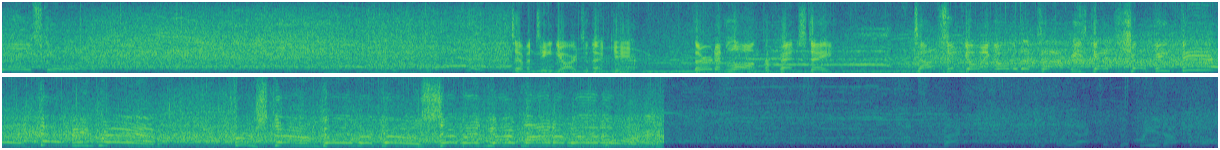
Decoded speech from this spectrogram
will score. 17 yards in that game. Third and long for Penn State. Thompson going over the top. He's got Chafie Fields. Diving grab. First down, goal to go. Seven-yard line of Illinois. Thompson back. Little play action to free it up. The ball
